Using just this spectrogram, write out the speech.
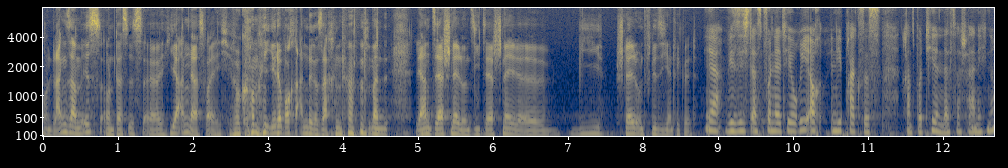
und langsam ist und das ist äh, hier anders, weil ich bekomme jede Woche andere Sachen und man lernt sehr schnell und sieht sehr schnell, äh, wie schnell und viel sich entwickelt. Ja, wie sich das von der Theorie auch in die Praxis transportieren lässt wahrscheinlich, ne?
